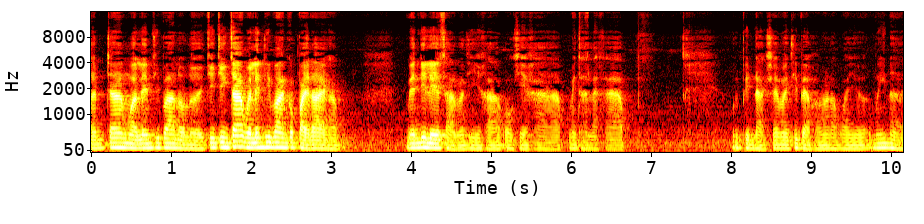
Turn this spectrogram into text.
งั้นจ้างมาเล่นที่บ้านเราเลย จริง ๆ จ้างไปเล่นที่บ้านก็ไปได้ครับเว้นดีเลยสามนาทีครับ โอเคครับ ไม่ทันแล้วครับคุณปิ่นหนักใช่ไหมที่แบบความรักไว้เยอะ ไม่หนั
